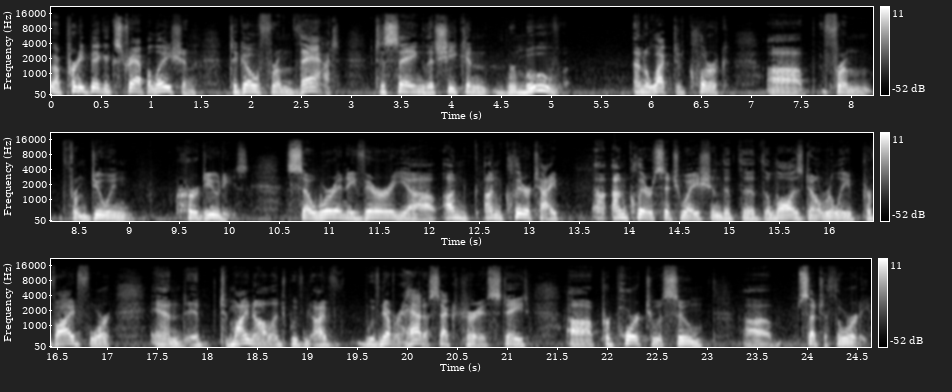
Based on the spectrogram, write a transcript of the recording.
a pretty big extrapolation to go from that to saying that she can remove an elected clerk uh, from from doing her duties. So we're in a very uh, un- unclear type uh, unclear situation that the, the laws don't really provide for. And it, to my knowledge, we've, I've, we've never had a Secretary of State uh, purport to assume uh, such authority.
